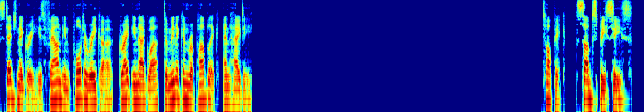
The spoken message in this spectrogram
stejnegeri is found in Puerto Rico, Great Inagua, Dominican Republic, and Haiti. Topic: Subspecies.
